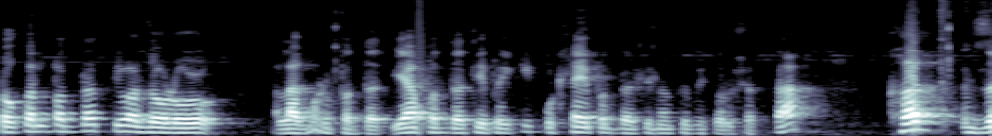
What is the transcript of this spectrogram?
टोकन पद्धत किंवा जोडोळ लागवड पद्धत या पद्धतीपैकी कुठल्याही पद्धतीनं तुम्ही करू शकता. खत ज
